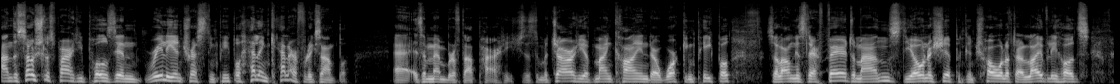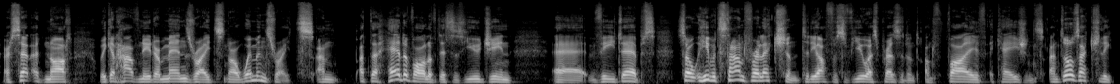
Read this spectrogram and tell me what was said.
And the Socialist Party pulls in really interesting people. Helen Keller, for example, uh, is a member of that party. She says the majority of mankind are working people. So long as their fair demands, the ownership and control of their livelihoods are set at naught, we can have neither men's rights nor women's rights. And at the head of all of this is Eugene uh, V. Debs. So he would stand for election to the office of US President on five occasions and does actually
